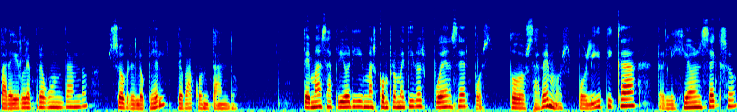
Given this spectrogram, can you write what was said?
para irle preguntando sobre lo que él te va contando. Temas a priori más comprometidos pueden ser, pues, todos sabemos, política, religión, sexo,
